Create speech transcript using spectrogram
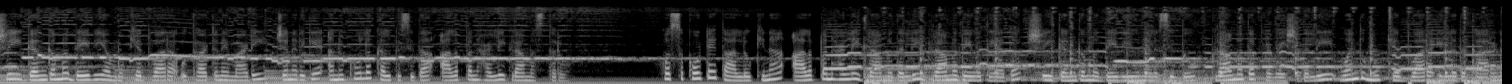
ಶ್ರೀ ಗಂಗಮ್ಮ ದೇವಿಯ ಮುಖ್ಯದ್ವಾರ ಉದ್ಘಾಟನೆ ಮಾಡಿ ಜನರಿಗೆ ಅನುಕೂಲ ಕಲ್ಪಿಸಿದ ಆಲಪ್ಪನಹಳ್ಳಿ ಗ್ರಾಮಸ್ಥರು. ಹೊಸಕೋಟೆ ತಾಲೂಕಿನ ಆಲಪ್ಪನಹಳ್ಳಿ ಗ್ರಾಮದಲ್ಲಿ ಗ್ರಾಮ ದೇವತೆಯಾದ ಶ್ರೀ ಗಂಗಮ್ಮ ದೇವಿಯು ನೆಲೆಸಿದ್ದು, ಗ್ರಾಮದ ಪ್ರವೇಶದಲ್ಲಿ ಒಂದು ಮುಖ್ಯ ದ್ವಾರ ಇಲ್ಲದ ಕಾರಣ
